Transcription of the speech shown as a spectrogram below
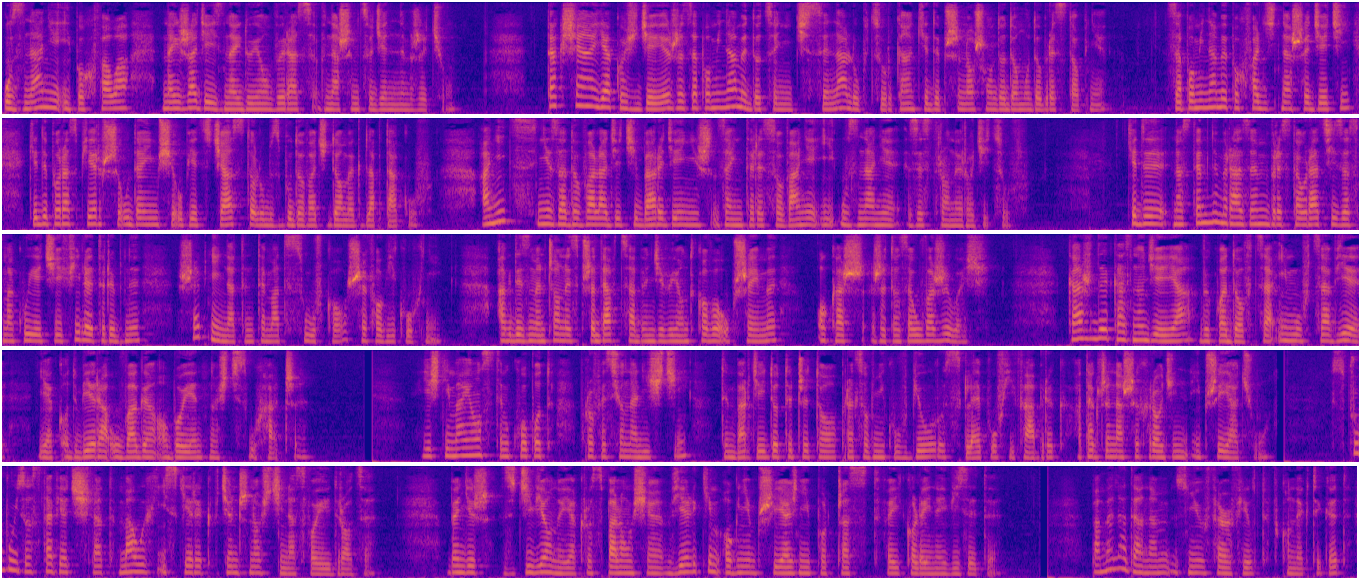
Uznanie i pochwała najrzadziej znajdują wyraz w naszym codziennym życiu. Tak się jakoś dzieje, że zapominamy docenić syna lub córkę, kiedy przynoszą do domu dobre stopnie. Zapominamy pochwalić nasze dzieci, kiedy po raz pierwszy uda im się upiec ciasto lub zbudować domek dla ptaków. A nic nie zadowala dzieci bardziej niż zainteresowanie i uznanie ze strony rodziców. Kiedy następnym razem w restauracji zasmakuje ci filet rybny, szepnij na ten temat słówko szefowi kuchni. A gdy zmęczony sprzedawca będzie wyjątkowo uprzejmy, okaż, że to zauważyłeś. Każdy kaznodzieja, wykładowca i mówca wie, jak odbiera uwagę obojętność słuchaczy. Jeśli mają z tym kłopot profesjonaliści, tym bardziej dotyczy to pracowników biur, sklepów i fabryk, a także naszych rodzin i przyjaciół. Spróbuj zostawiać ślad małych iskierek wdzięczności na swojej drodze. Będziesz zdziwiony, jak rozpalą się wielkim ogniem przyjaźni podczas Twej kolejnej wizyty. Pamela Dunham z New Fairfield w Connecticut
